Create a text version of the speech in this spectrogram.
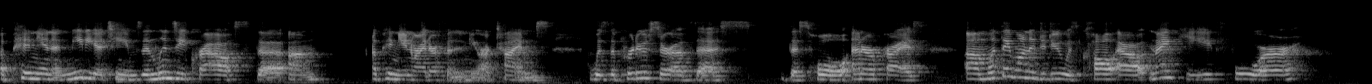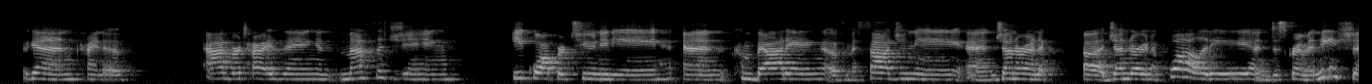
opinion and media teams, and Lindsay Crouse, the um, opinion writer for the New York Times, was the producer of this this whole enterprise. Um, what they wanted to do was call out Nike for, again, kind of advertising and messaging equal opportunity and combating of misogyny and gender uh, gender inequality and discrimination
